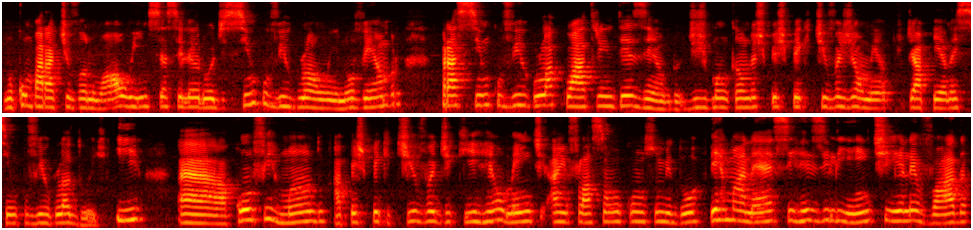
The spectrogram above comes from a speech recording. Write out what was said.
No comparativo anual, o índice acelerou de 5,1 em novembro para 5,4 em dezembro, desbancando as perspectivas de aumento de apenas 5,2. E é, confirmando a perspectiva de que realmente a inflação ao consumidor permanece resiliente e elevada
